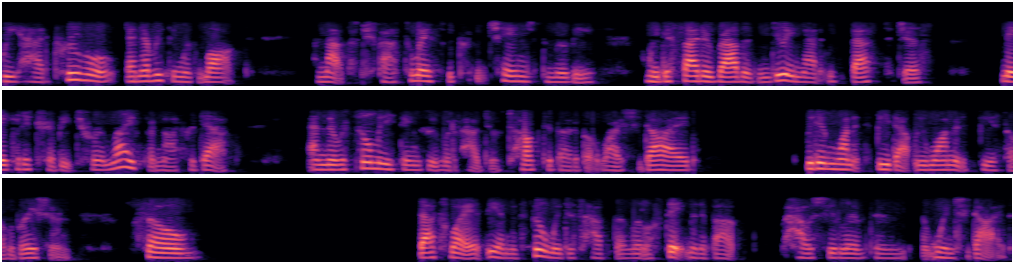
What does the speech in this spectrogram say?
We had approval and everything was locked. And that's when she passed away. So we couldn't change the movie. we decided rather than doing that, it was best to just make it a tribute to her life and not her death. And there were so many things we would have had to have talked about about why she died we didn't want it to be that. We wanted it to be a celebration. So that's why at the end of the film we just have the little statement about how she lived and when she died.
